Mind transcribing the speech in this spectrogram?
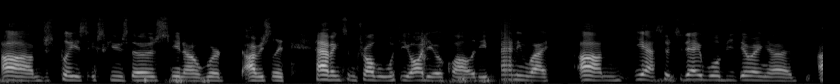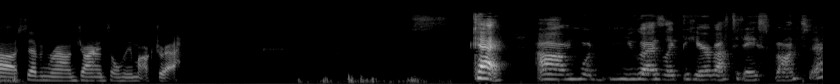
Um, just please excuse those. You know, we're obviously having some trouble with the audio quality. But anyway, um, yeah. So today we'll be doing a, a seven-round Giants only mock draft. Okay. Um, would you guys like to hear about today's sponsor?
